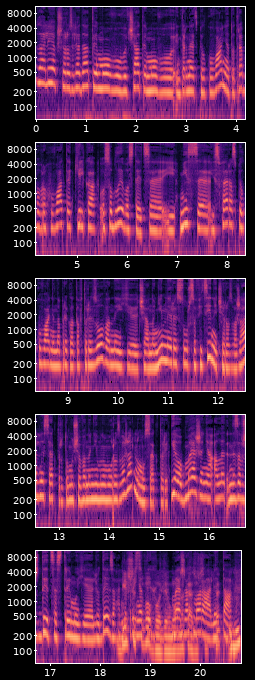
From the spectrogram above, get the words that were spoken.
Взагалі, якщо розглядати мову, вивчати мову інтернет-спілкування, то треба врахувати кілька особливостей: це і місце, і сфера спілкування, наприклад, авторизований чи анонімний ресурс, офіційний чи розважальний сектор, тому що в анонімному розважальному секторі є обмеження, але не завжди це стримує людей взагалі Більше прийнятих свободи, межах кажучи, моралі. так? Так, Мгм.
